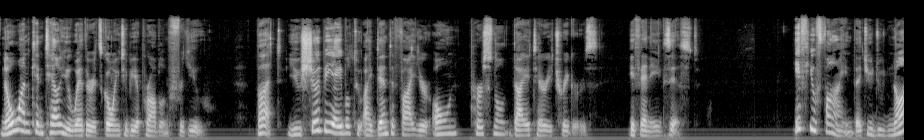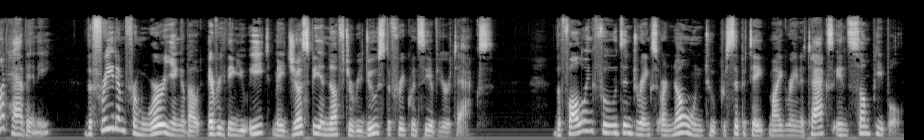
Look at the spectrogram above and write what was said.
No one can tell you whether it's going to be a problem for you but you should be able to identify your own personal dietary triggers, if any exist. If you find that you do not have any, the freedom from worrying about everything you eat may just be enough to reduce the frequency of your attacks. The following foods and drinks are known to precipitate migraine attacks in some people,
